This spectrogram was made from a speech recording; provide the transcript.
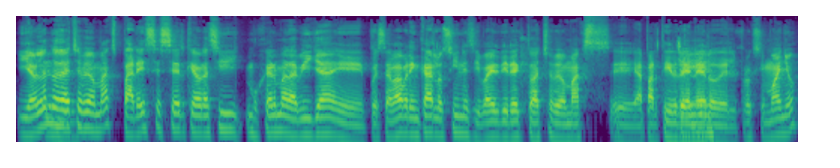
y hablando de HBO Max, parece ser que ahora sí Mujer Maravilla eh, pues se va a brincar los cines y va a ir directo a HBO Max eh, a partir de Sí. enero del próximo año,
